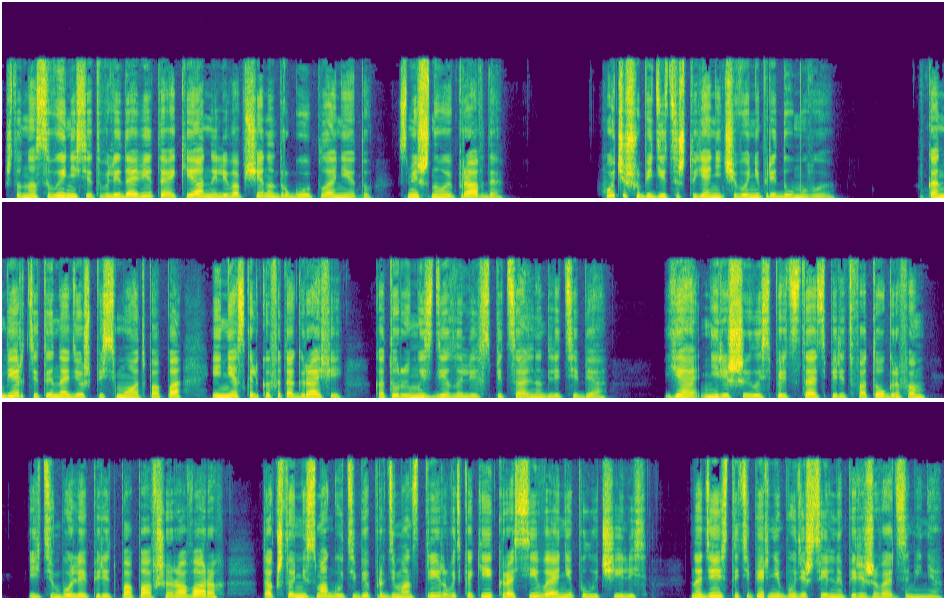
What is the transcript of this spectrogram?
что нас вынесет в ледовитый океан или вообще на другую планету. Смешно и правда? Хочешь убедиться, что я ничего не придумываю? В конверте ты найдешь письмо от папа и несколько фотографий, которые мы сделали специально для тебя. Я не решилась предстать перед фотографом, и тем более перед папа в шароварах, так что не смогу тебе продемонстрировать, какие красивые они получились. Надеюсь, ты теперь не будешь сильно переживать за меня.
